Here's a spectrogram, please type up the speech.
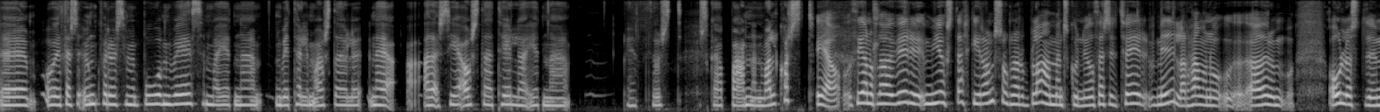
um, og í þessu umhverju sem við búum við sem að hérna, við teljum ástæðu neða að það sé ástæða til að hérna, þú veist skapa annan valkost. Já, því að náttúrulega hafi verið mjög sterk í rannsóknar og bladamennskunni og þessir tveir miðlar hafa nú aðurum ólöstum,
